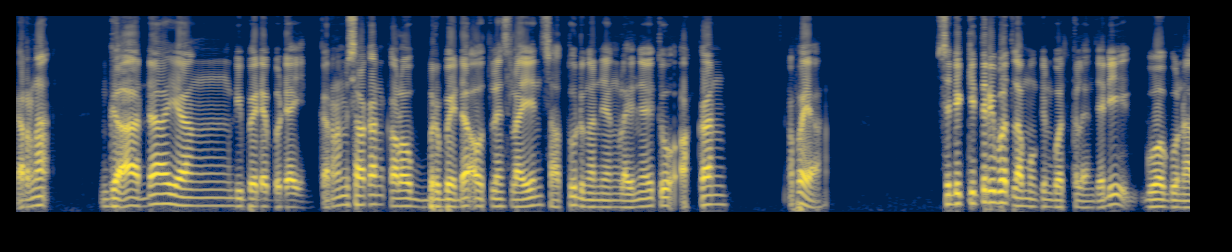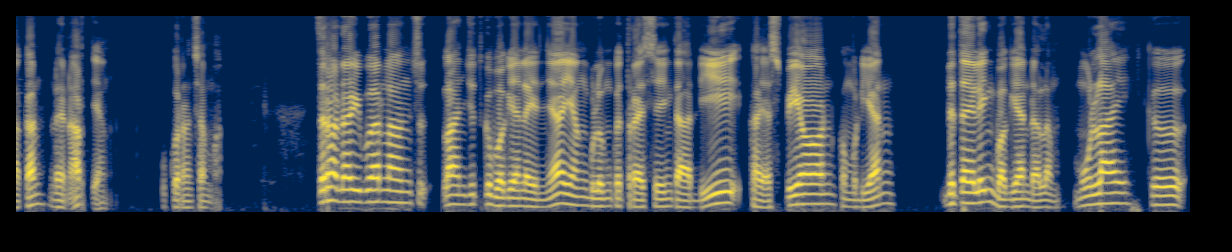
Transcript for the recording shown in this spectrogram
Karena nggak ada yang dibeda-bedain. Karena misalkan kalau berbeda outlines lain satu dengan yang lainnya itu akan apa ya sedikit ribet lah mungkin buat kalian. Jadi gua gunakan line art yang ukuran sama. Setelah dari bahan lanjut, lanjut ke bagian lainnya yang belum ke tracing tadi kayak spion, kemudian detailing bagian dalam. Mulai ke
